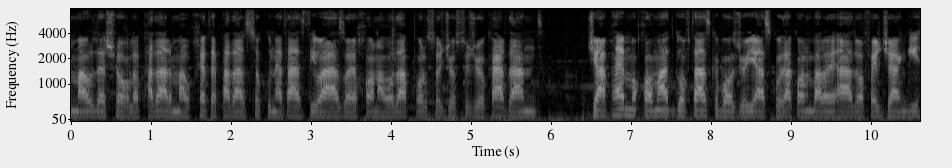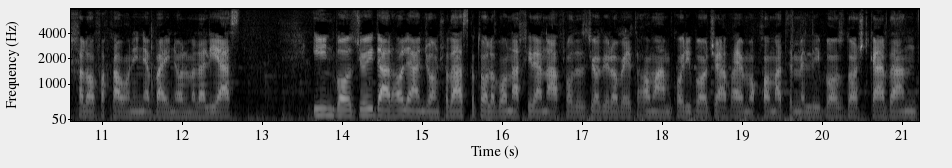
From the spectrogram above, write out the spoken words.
مورد شغل پدر موقعیت پدر سکونت اصلی و اعضای خانواده پرس و جستجو کردند. جبهه مقاومت گفته است که بازجویی از کودکان برای اهداف جنگی خلاف قوانین بین المللی است. این بازجویی در حال انجام شده است که طالبان اخیرا افراد زیادی را به اتهام همکاری با جبهه مقاومت ملی بازداشت کردند.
